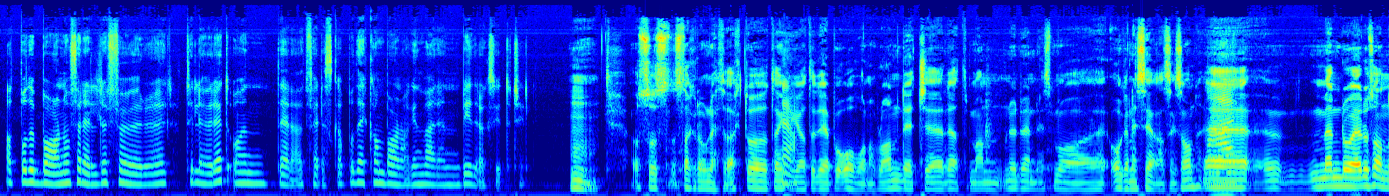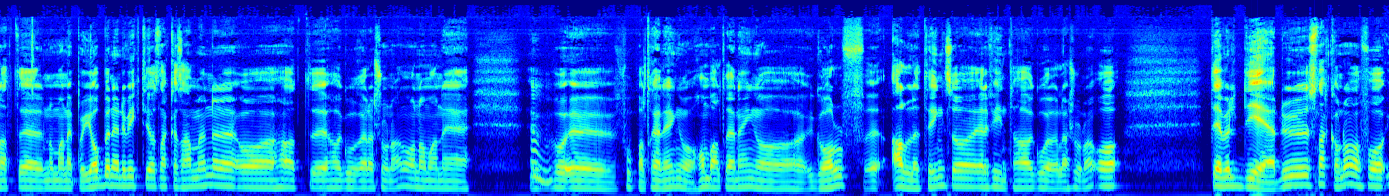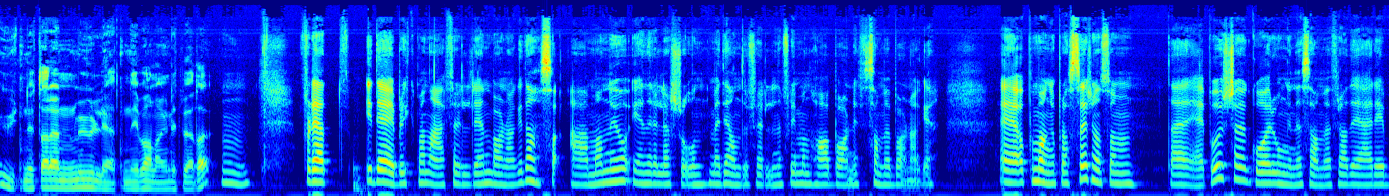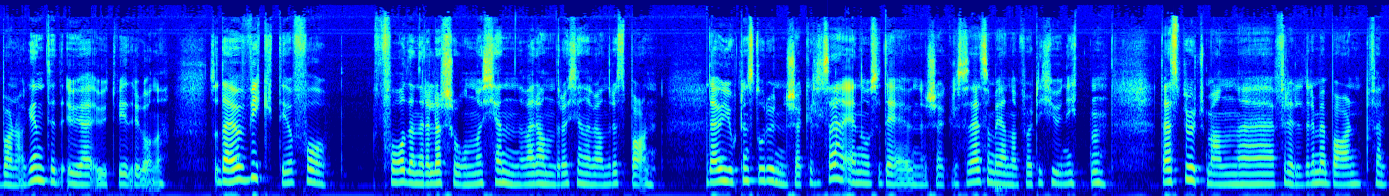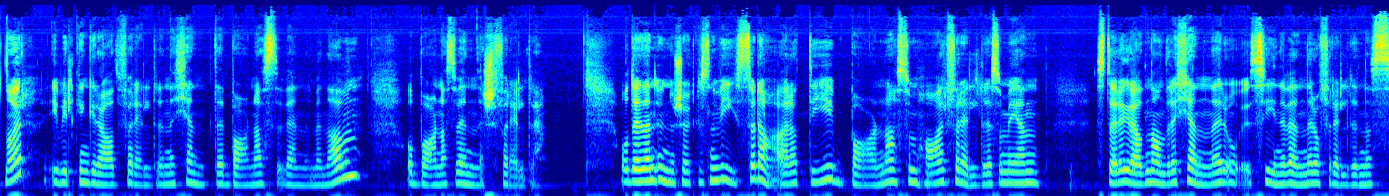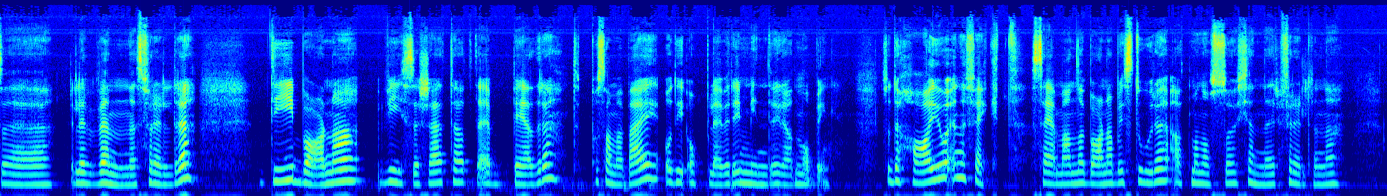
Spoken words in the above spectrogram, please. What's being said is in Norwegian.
at både barn og foreldre fører tilhørighet og en del av et fellesskap. Og det kan barnehagen være en bidragsyter til. Mm. Og så snakker du om nettverk. Da tenker ja. jeg at det er på overordnet plan. Det er ikke det at man nødvendigvis må eh, organisere seg sånn. Eh, men da er det sånn at eh, når man er på jobben, er det viktig å snakke sammen eh, og ha, et, ha gode relasjoner. Og når man er mm. uh, fotballtrening og håndballtrening og golf, uh, alle ting, så er det fint å ha gode relasjoner. Og det er vel det du snakker om, da, for å utnytta den muligheten i barnehagen litt bedre? Mm. Fordi at I det øyeblikket man er foreldre i en barnehage, da, så er man jo i en relasjon med de andre foreldrene fordi man har barn i samme barnehage. Eh, og på mange plasser, sånn som der jeg bor, så går ungene sammen fra de er i barnehagen til de er ut videregående. Så det er jo viktig å få, få den relasjonen og kjenne hverandre og kjenne hverandres barn. Det er jo gjort en stor undersøkelse, en OCD-undersøkelse som ble gjennomført i 2019. Der spurte man eh, foreldre med barn på 15 år i hvilken grad foreldrene kjente barnas venner med navn, og barnas venners foreldre. Og det den undersøkelsen viser, da, er at de barna som har foreldre som i en større grad enn andre kjenner sine venner og foreldrenes, eh, eller vennenes foreldre, de barna viser seg til at det er bedre på samarbeid, og de opplever i mindre grad mobbing. Så det har jo en effekt, ser man når barna blir store, at man også kjenner foreldrene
